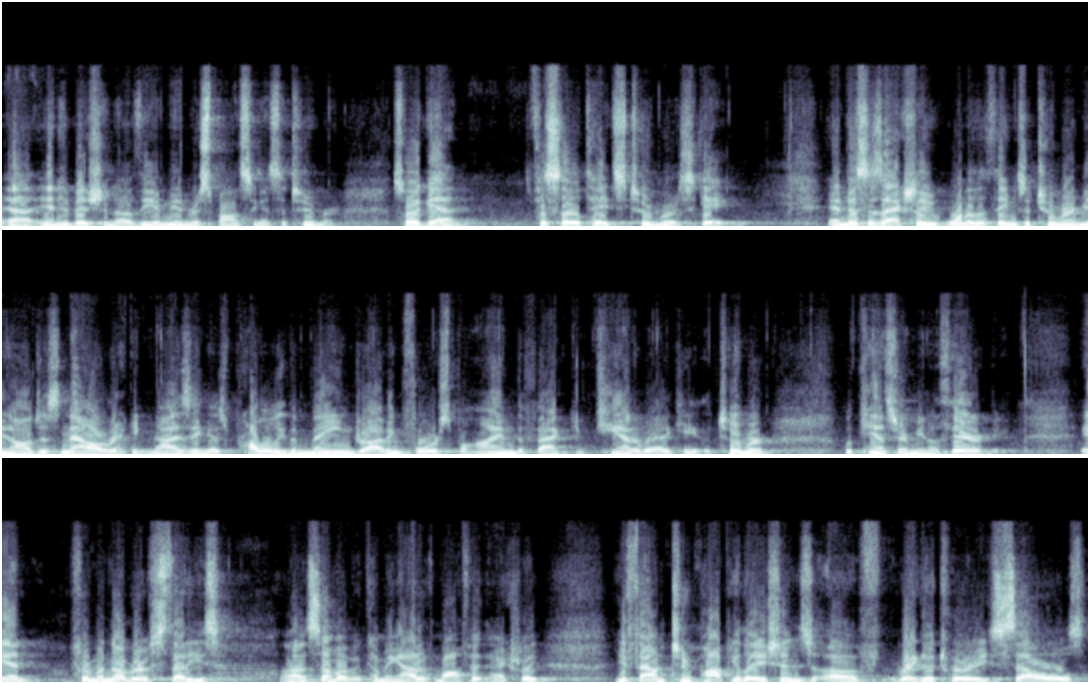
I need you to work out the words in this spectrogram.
uh, inhibition of the immune response against the tumor. So again, facilitates tumor escape. And this is actually one of the things that tumor immunologists now are recognizing as probably the main driving force behind the fact you can't eradicate the tumor with cancer immunotherapy. And from a number of studies, uh, some of it coming out of Moffitt actually, you found two populations of regulatory cells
